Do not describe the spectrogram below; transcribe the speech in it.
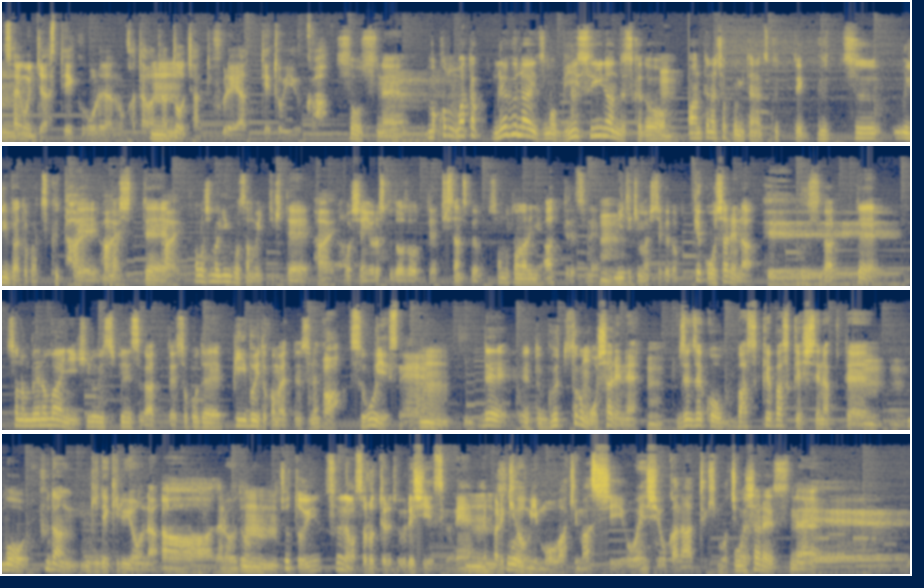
最後にじゃあステークホルダーの方々とちゃんと触れ合ってというか。そうですね。うんまあ、このまた、レグナイズも B3 なんですけど、うんアンテナショップみたいなの作って、グッズ売り場とか作ってまして、鹿児島銀行さんも行ってきて、はい。ご支援よろしくどうぞってやってきたんですけど、その隣にあってですね、うん見てきましたけど、結構おしゃれな、ブースがあって、その目の前に広いスペースがあって、そこで PV とかもやってるんですね。あ、すごいですね。うん、で、えっと、グッズとかもおしゃれね。うん全然こう、バスケバスケしてなくて、うんうんもう普段着できるような。ああ、なるほど、うんちょっとそういうのが揃ってると嬉しいですよね。うんやっぱり興味も湧きますし、応援しようかなって気持ちも。おしゃれですね。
